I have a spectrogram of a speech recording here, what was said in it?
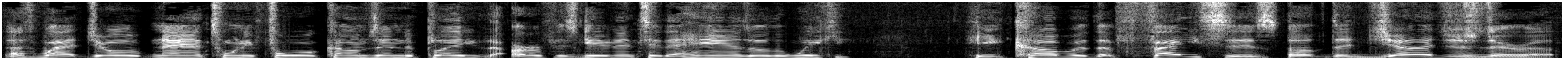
That's why Job 9:24 comes into play. The earth is given into the hands of the wicked. He covered the faces of the judges thereof.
